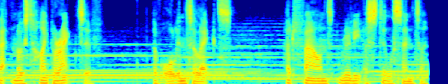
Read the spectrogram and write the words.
that most hyperactive of all intellects, had found really a still center.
